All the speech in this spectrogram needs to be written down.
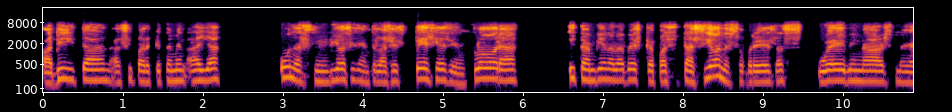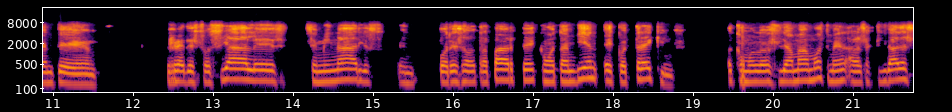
habitan, así para que también haya una simbiosis entre las especies en flora y también a la vez capacitaciones sobre esas webinars mediante redes sociales, seminarios en, por esa otra parte, como también ecotrekking, como los llamamos también a las actividades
